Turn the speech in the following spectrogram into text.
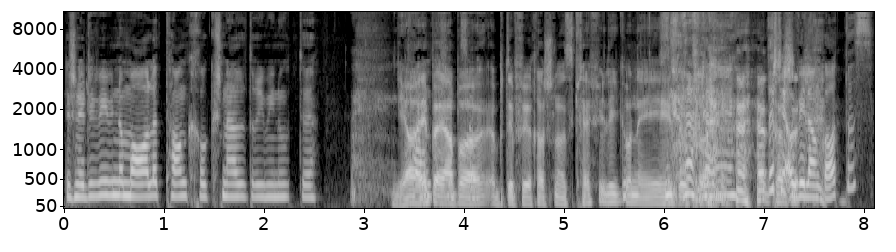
Das ist nicht wie beim normalen Tank, wo du schnell drei Minuten... Ja, eben, aber, aber dafür kannst du noch ein Käfeli nehmen. Das ist, aber wie lange geht das?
